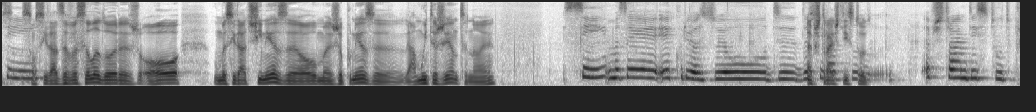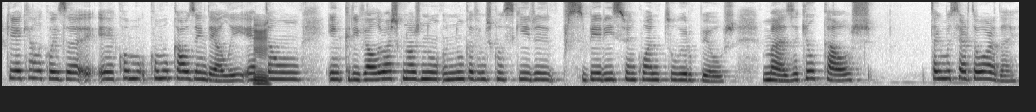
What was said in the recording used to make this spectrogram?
Sim. São cidades avassaladoras. Ou uma cidade chinesa ou uma japonesa. Há muita gente, não é? Sim, mas é, é curioso. Eu. De, Abstrais disso tudo abstrai-me disso tudo, porque é aquela coisa, é como, como o caos em Delhi, é hum. tão incrível. Eu acho que nós nu nunca vamos conseguir eh, perceber isso enquanto europeus, mas aquele caos tem uma certa ordem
